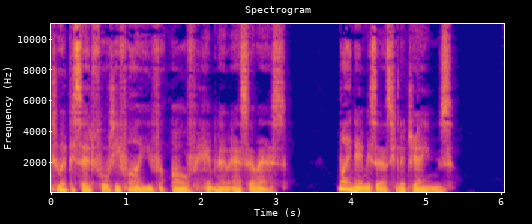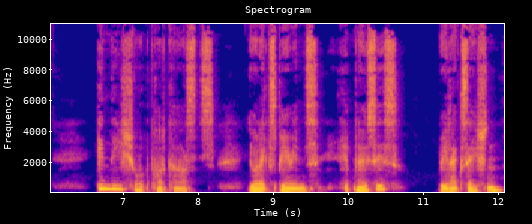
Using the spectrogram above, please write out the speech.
to episode 45 of Hypno SOS. My name is Ursula James. In these short podcasts, you'll experience hypnosis, relaxation,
